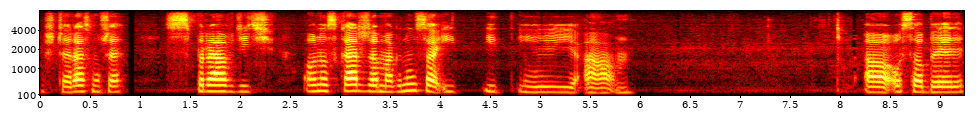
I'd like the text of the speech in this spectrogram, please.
jeszcze raz muszę sprawdzić, on oskarża Magnusa i, i, i um, osoby,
